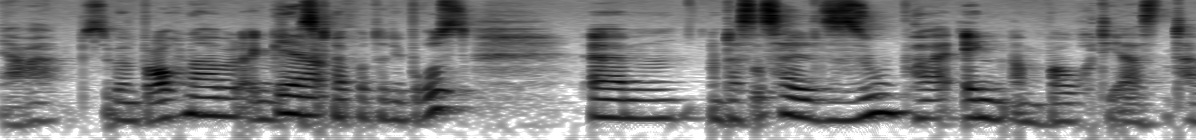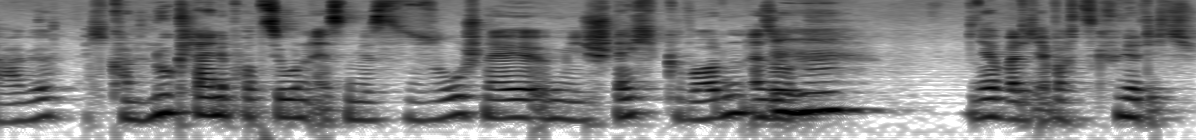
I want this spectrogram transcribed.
ja, bis über den Bauchnabel, eigentlich Ja. bis knapp unter die Brust. Ähm, und das ist halt super eng am Bauch die ersten Tage. Ich konnte nur kleine Portionen essen. Mir ist so schnell irgendwie schlecht geworden. Also, Mhm. Ja, weil ich einfach das Gefühl hatte, ich,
